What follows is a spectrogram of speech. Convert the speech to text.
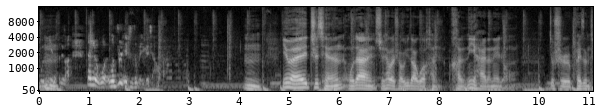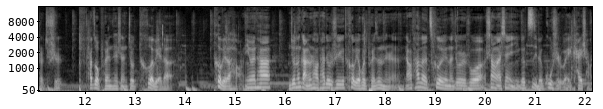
涂地了，对吧？但是我我自己是这么一个想法。嗯，因为之前我在学校的时候遇到过很很厉害的那种，就是 presenter，就是他做 presentation 就特别的特别的好，因为他你就能感受到他就是一个特别会 present 的人。然后他的策略呢，就是说上来先以一个自己的故事为开场，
